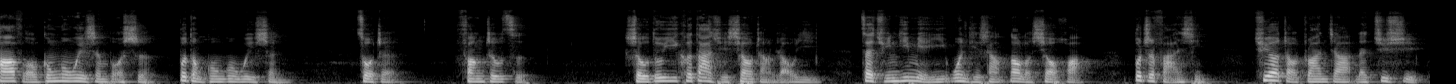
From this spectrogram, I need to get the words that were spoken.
哈佛公共卫生博士不懂公共卫生。作者：方舟子。首都医科大学校长饶毅在群体免疫问题上闹了笑话，不知反省，却要找专家来继续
